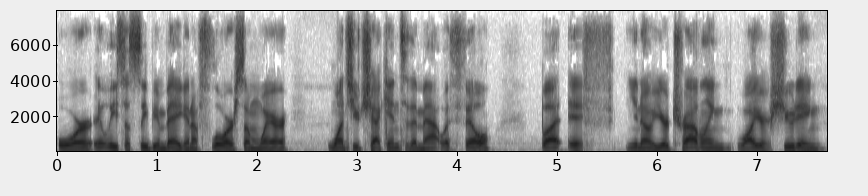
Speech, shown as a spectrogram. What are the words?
or at least a sleeping bag and a floor somewhere once you check into the mat with Phil. But if you know you're traveling while you're shooting,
